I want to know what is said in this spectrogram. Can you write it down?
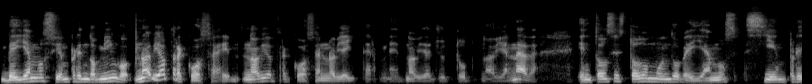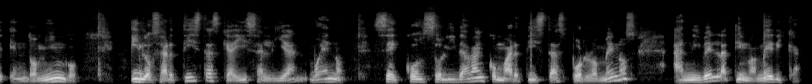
veíamos Siempre en Domingo. No había otra cosa, ¿eh? no había otra cosa, no había internet, no había YouTube, no había nada. Entonces todo mundo veíamos Siempre en Domingo. Y los artistas que ahí salían, bueno, se consolidaban como artistas por lo menos a nivel Latinoamérica.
